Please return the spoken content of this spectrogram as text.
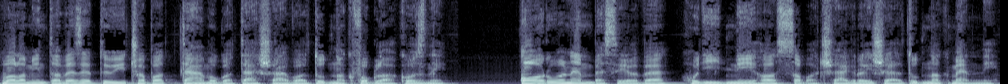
valamint a vezetői csapat támogatásával tudnak foglalkozni. Arról nem beszélve, hogy így néha szabadságra is el tudnak menni.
